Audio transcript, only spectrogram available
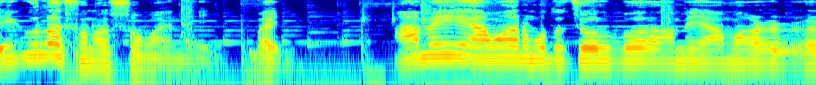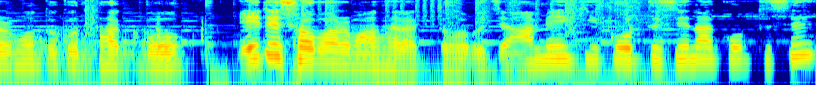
এইগুলা শোনার সময় নেই, ভাই। আমি আমার মতো চলবো, আমি আমার মতো করে থাকব এটা সবার মাথায় রাখতে হবে যে আমি কি করতেছি, না করতেছি,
